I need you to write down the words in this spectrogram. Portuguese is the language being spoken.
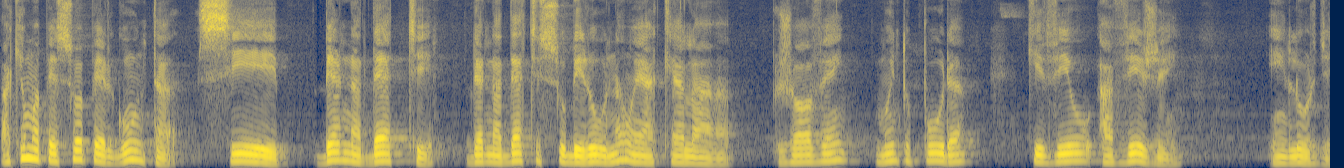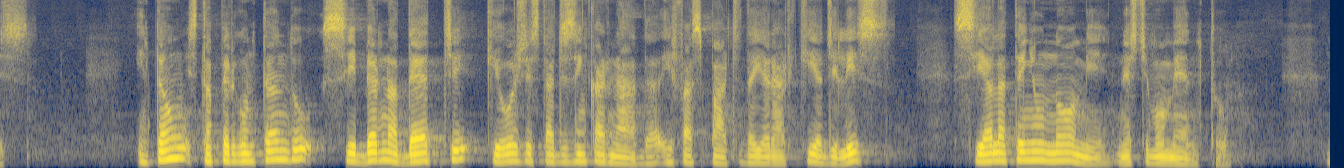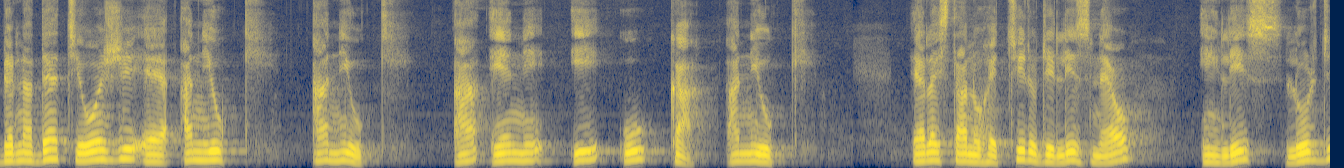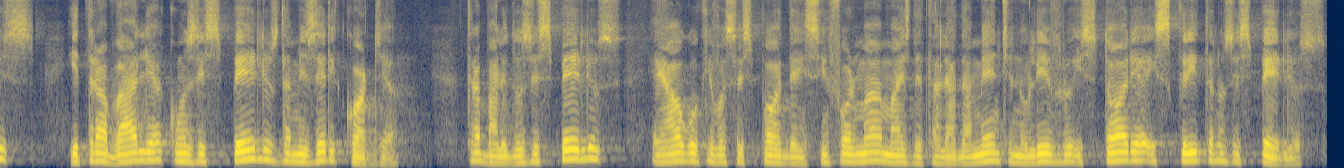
Aqui uma pessoa pergunta se Bernadette, Bernadette Subiru não é aquela jovem muito pura que viu a Virgem em Lourdes. Então está perguntando se Bernadette, que hoje está desencarnada e faz parte da hierarquia de Lis, se ela tem um nome neste momento. Bernadette hoje é Aniuk, Aniuk, A-N-I-U-K, Aniuk. Ela está no retiro de Lisnel, em Lis, Lourdes, e trabalha com os espelhos da misericórdia trabalho dos espelhos é algo que vocês podem se informar mais detalhadamente no livro História Escrita nos Espelhos.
